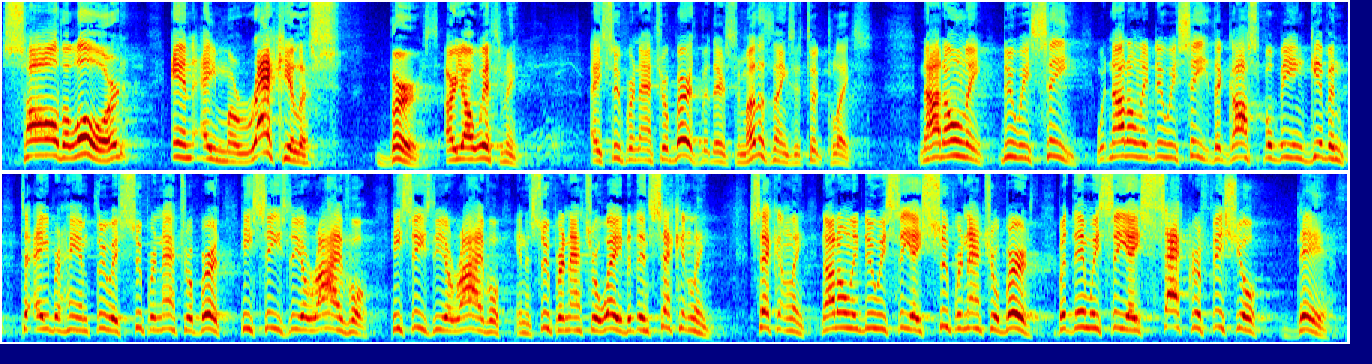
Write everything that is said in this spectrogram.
saw the Lord in a miraculous birth. Are y'all with me? A supernatural birth, but there's some other things that took place. Not only do we see, not only do we see the gospel being given to Abraham through a supernatural birth, he sees the arrival. He sees the arrival in a supernatural way. But then secondly, secondly, not only do we see a supernatural birth, but then we see a sacrificial death.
